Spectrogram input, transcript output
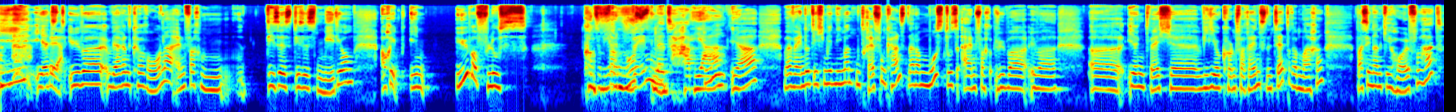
die jetzt ja. über, während Corona einfach dieses, dieses Medium auch im, im Überfluss konsumieren verwendet mussten. hatten. Ja. ja, weil wenn du dich mit niemandem treffen kannst, na, dann musst du es einfach über, über äh, irgendwelche Videokonferenzen etc. machen, was ihnen dann geholfen hat.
